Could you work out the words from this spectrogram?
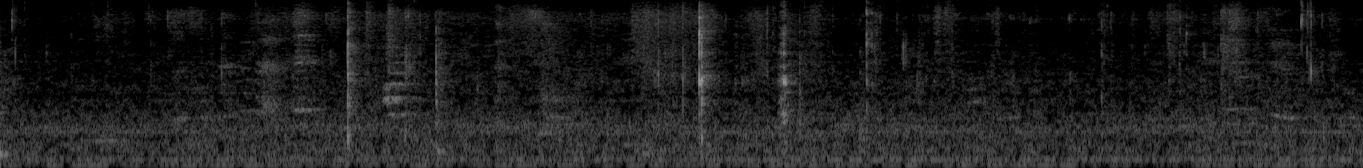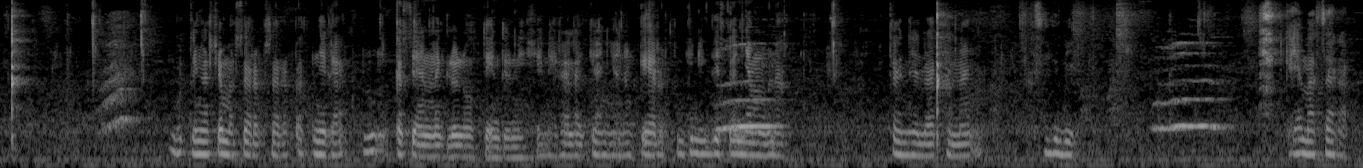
Buti nga siya masarap-sarap at nila, kasi ang nagluluto Indonesia, nilalagyan niya ng carrot. Ginigisan niya muna. Kaya nilagyan ng sili. Kaya masarap.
